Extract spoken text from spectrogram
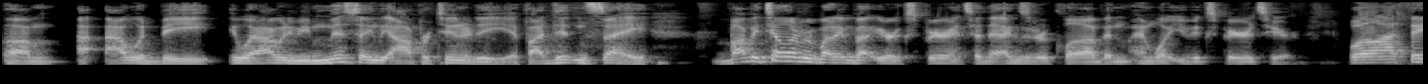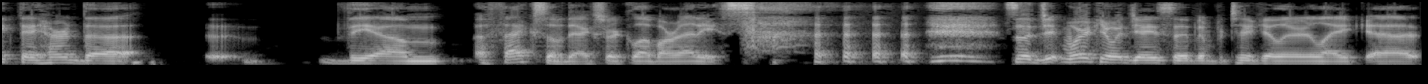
um, I, I, would be I would be missing the opportunity if I didn't say, Bobby, tell everybody about your experience in the Exeter Club and, and what you've experienced here. Well, I think they heard the. The um, effects of the Exeter Club already. so j- working with Jason in particular, like, uh,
